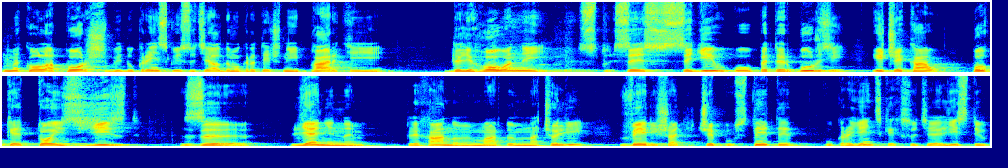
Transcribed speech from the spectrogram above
Микола Порш від Української соціал-демократичної партії, делегований, сидів у Петербурзі і чекав, поки той з'їзд з Леніним, Плехановим, Мартовим на чолі вирішать, чи пустити українських соціалістів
